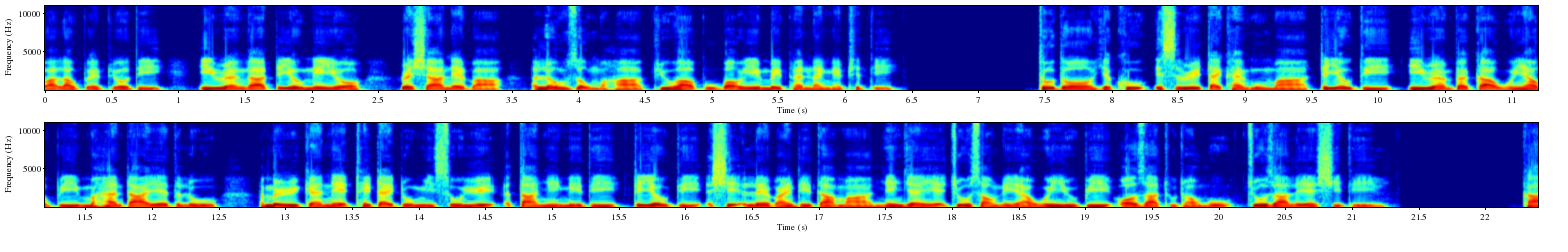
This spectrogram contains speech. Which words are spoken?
ပါလောက်ပဲပြောသည်အီရန်ကတရုတ်နဲ့ရောရုရှားနဲ့ပါအလုံးစုံမဟာဗျူဟာပူးပေါင်းရေးမိတ်ဖက်နိုင်ငံဖြစ်သည်သို့သောယခုအစ္စရေးတိုက်ခိုက်မှုမှာတရုတ်သည်အီရန်ဘက်ကဝင်ရောက်ပြီးမဟန်တားရဲသလိုအမေရိကန်နှင့်ထိတ်တိုက်တိုးမီဆို၍အသာငိမ့်နေသည်တရုတ်သည်အရှိအလဲပိုင်းဒေသမှာငြိမ်းချမ်းရေးအကျိုးဆောင်နေရာဝင်ယူပြီးဩဇာထူထောင်မှုစ조사လျက်ရှိသည်ဂါ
